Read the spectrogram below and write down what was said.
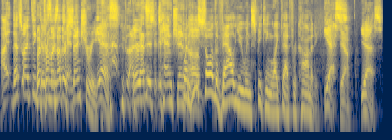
I, that's what I think. But from another ten- century. Yes, there's That's- this tension. But he saw the value in speaking like that for comedy. Yes. Yeah. Yes.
